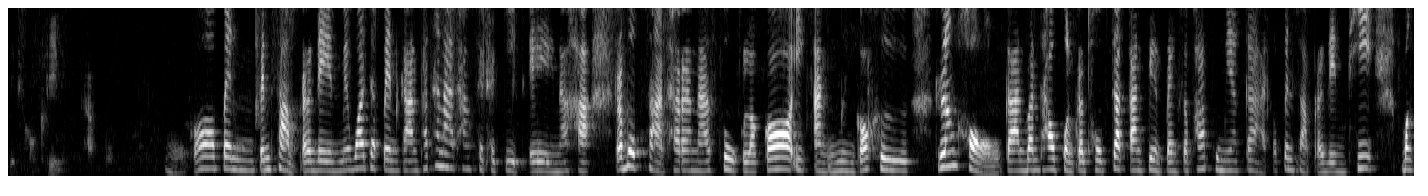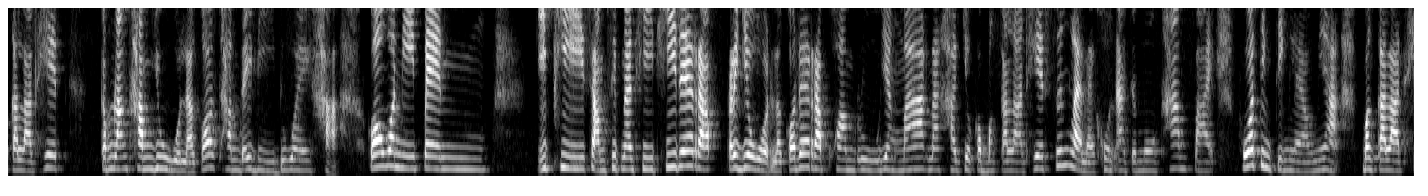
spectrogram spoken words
กิจของคลินิกครับผมโอ้ ก็เป็นเป็นสามประเด็นไม่ว่าจะเป็นการพัฒนาทางเศรษฐกิจเองนะคะ ระบบสาธารณสุข แล้วก็อีกอันหนึ่งก็คือ เรื่องของการบรรเทาผลกระทบจากการเปลี่ยนแปลงสภาพภูมิอากาศ ก็เป็นสามประเด็นที่บังกลาเทศกำลังทำอยู่แล้วก็ทำได้ดีด้วยค่ะ ก็วันนี้เป็น EP 30 นาทีที่ได้รับประโยชน์ แล้วก็ได้รับความรู้อย่างมากนะคะ เกี่ยวกับบังกลาเทศ ซึ่งหลาย ๆ คนอาจจะมองข้ามไป เพราะว่าจริง ๆ แล้วเนี่ยบังกลาเท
